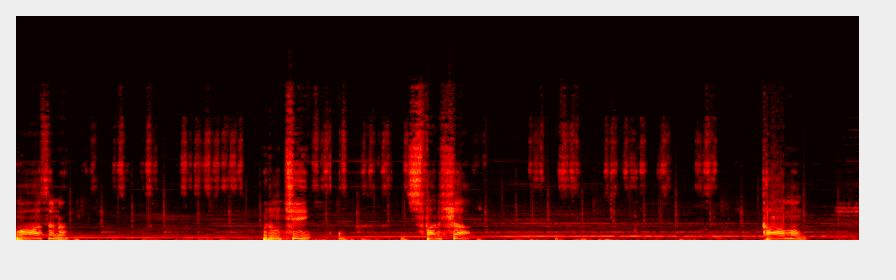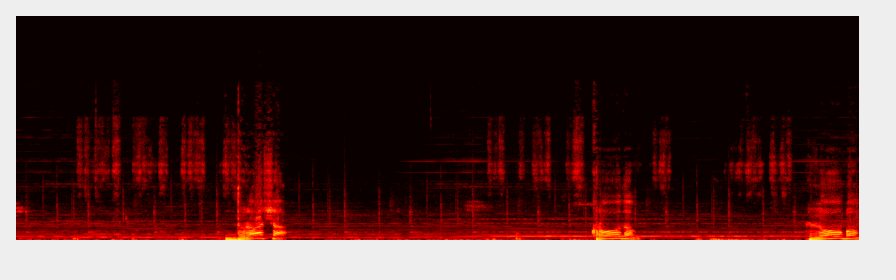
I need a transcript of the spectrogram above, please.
వాసన. రుచి. స్పర్శ. కామం. దురాశ. క్రోధం లోభం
